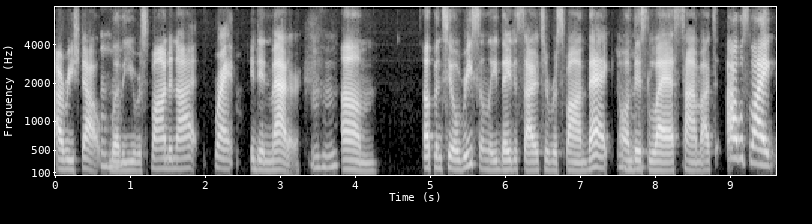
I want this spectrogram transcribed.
I reached out. Mhm. Whether you respond or not, right. it didn't matter. Mm-hmm. Um up until recently, they decided to respond back on Mhm. this last time. I t- I was like,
